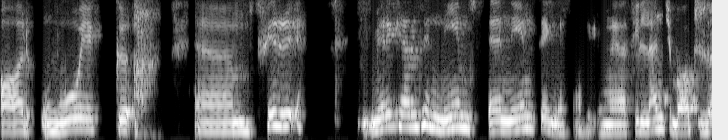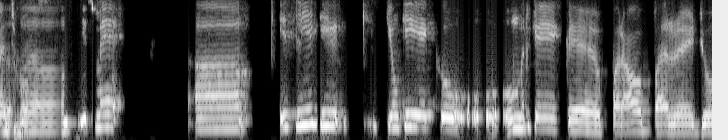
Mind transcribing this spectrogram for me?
और वो एक आ, फिर मेरे ख्याल से नेम नेम से सॉरी थी लंच बॉक्स लंच बॉक्स इसमें इसलिए कि क्योंकि एक उम्र के एक पड़ाव पर जो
